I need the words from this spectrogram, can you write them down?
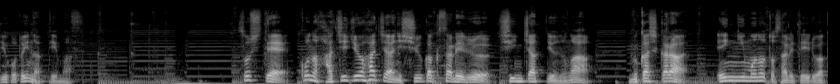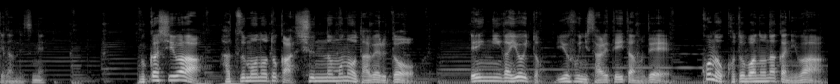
いうことになっています。そして、この88夜に収穫される新茶っていうのが、昔から縁起物とされているわけなんですね。昔は初物とか旬のものを食べると縁起が良いという風にされていたので、この言葉の中には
